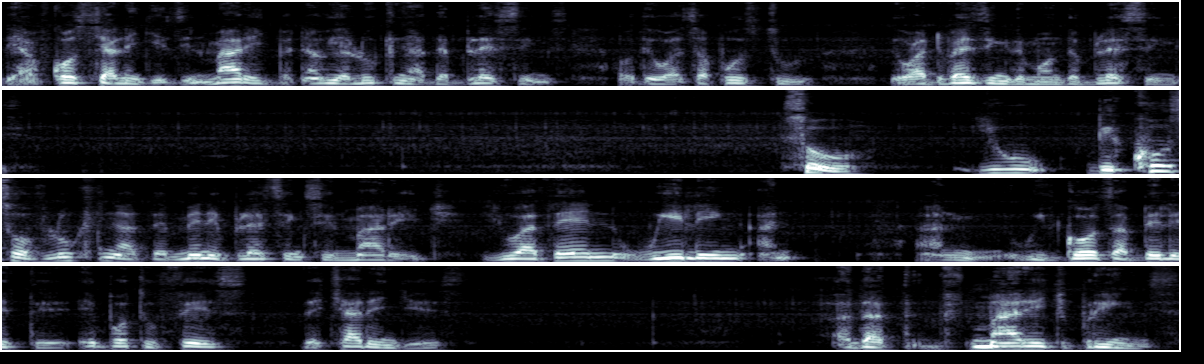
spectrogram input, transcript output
there are of course challenges in marriage, but now we are looking at the blessings, or they were supposed to they were advising them on the blessings. So you because of looking at the many blessings in marriage, you are then willing and and with God's ability able to face the challenges that marriage brings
